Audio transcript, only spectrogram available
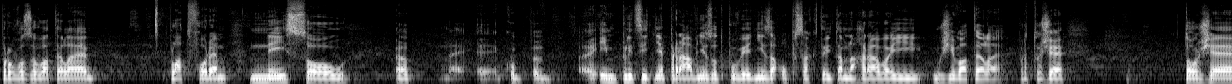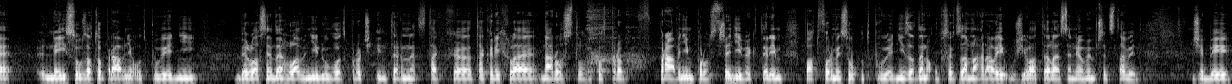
provozovatelé platform nejsou jako implicitně právně zodpovědní za obsah, který tam nahrávají uživatelé, protože to, že nejsou za to právně odpovědní, byl vlastně ten hlavní důvod, proč internet tak, tak rychle narostl. Jako v, v právním prostředí, ve kterým platformy jsou odpovědní za ten obsah, co tam nahrávají uživatelé, se neumím představit, že by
